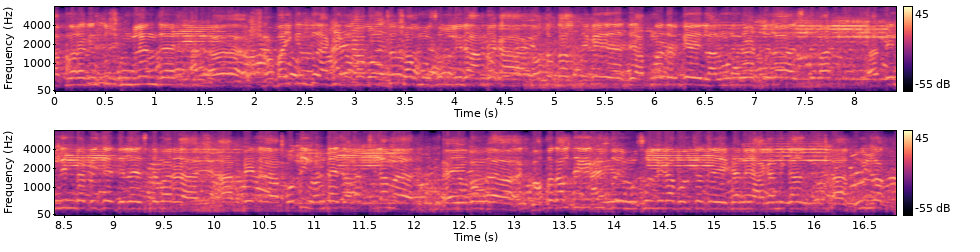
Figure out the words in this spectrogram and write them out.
আপনারা কিন্তু শুনলেন যে সবাই কিন্তু একই কথা বলছে সব মুসল্লিরা। আমরা গতকাল থেকে যে আপনাদেরকে লালমনিরহাট জেলা ইস্তেমার তিন দিন ব্যাপী যে জেলা ইস্তেমার আপডেট প্রতি ঘন্টায় জানাচ্ছিলাম এবং গতকাল থেকে কিন্তু এই মুসল্লিরা বলছে যে এখানে আগামীকাল দুই লক্ষ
